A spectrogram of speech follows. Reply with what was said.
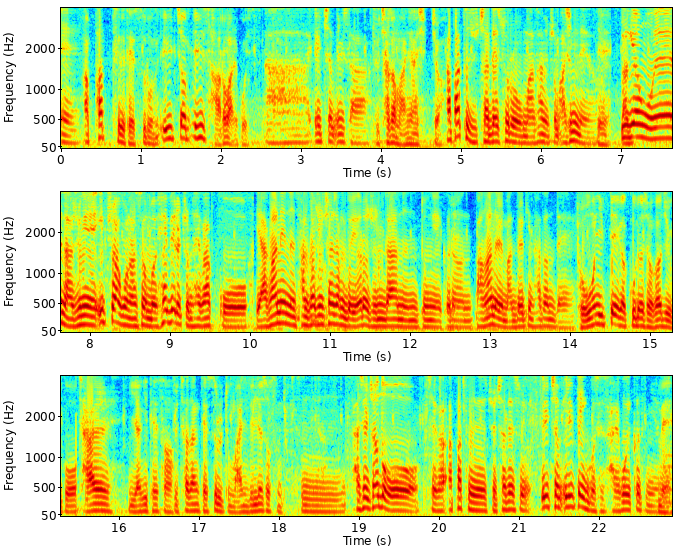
예. 아파트 대수로는 1.14로 알고 있습니다. 아, 1.14. 주차가 많이 아쉽죠. 아파트 주차 대수로만 하면 좀 아쉽네요. 예. 이 경우에 나중에 입주하고 나서 뭐 협의를 좀 해갖고 야간에는 상가 주차장도 열어준다는 등의 그런 방안을 만들긴 하던데. 좋은 입대가 꾸려져가지고 잘 이야기돼서 주차장 대수를 좀 많이 늘려줬으면 좋겠습니다. 음, 사실 저도 제가 아파트 주차 대수 1.1대인 곳에 살고 있거든요. 네.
